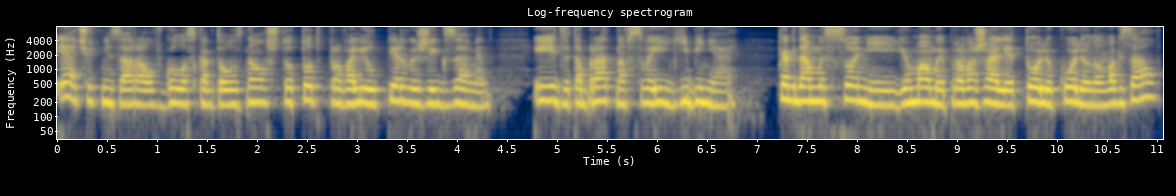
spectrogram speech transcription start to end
Я чуть не заорал в голос, когда узнал, что тот провалил первый же экзамен и едет обратно в свои ебеня. Когда мы с Соней и ее мамой провожали Толю Колю на вокзал,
